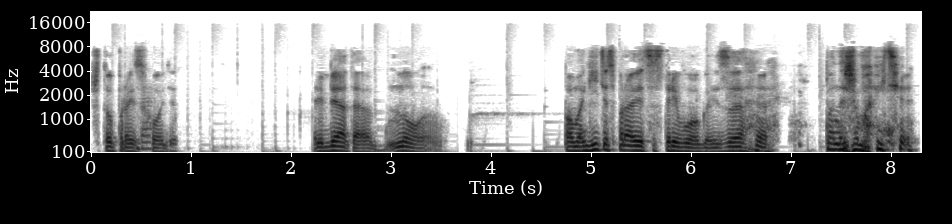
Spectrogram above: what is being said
Что происходит? Да. Ребята, ну, помогите справиться с тревогой. За... Понажимайте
